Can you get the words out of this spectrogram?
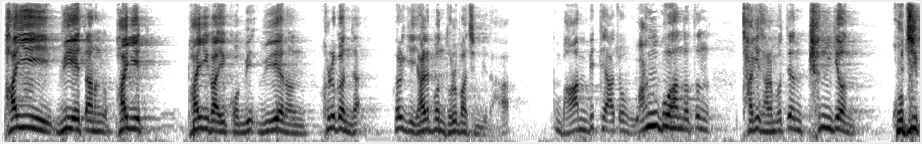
바위 위에 있다는 거, 바위, 바위가 있고 위에는 흙은, 흙이 얇은 돌밭입니다. 그 마음 밑에 아주 완고한 어떤 자기 잘못된 편견, 고집,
